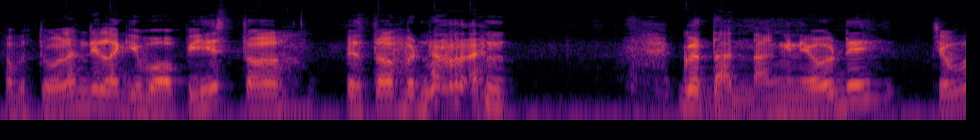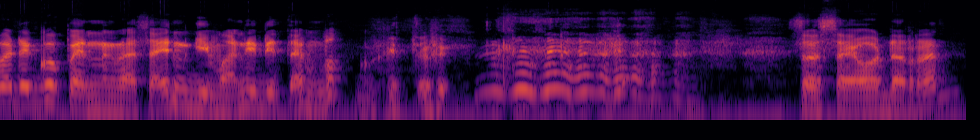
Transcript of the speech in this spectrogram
kebetulan dia lagi bawa pistol pistol beneran. Gue tantangin ya udah coba deh gue pengen ngerasain gimana ditembak gue gitu. Selesai orderan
